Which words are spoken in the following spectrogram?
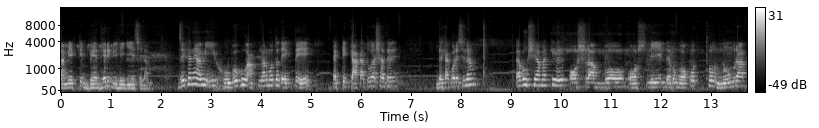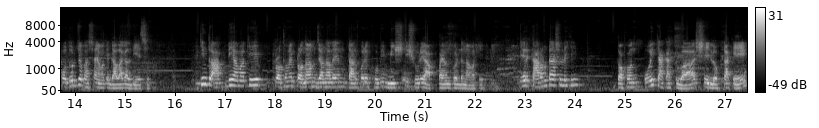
আমি একটি বেধের গৃহে গিয়েছিলাম, যেখানে আমি হুবহু আপনার মতো দেখতে একটি কাকাতুয়ার সাথে দেখা করেছিলাম এবং সে আমাকে অশ্রাব্য, অশ্লীল এবং অকথ্য নোংরা, কদর্য ভাষায় আমাকে গালাগাল দিয়েছে। কিন্তু আপনি আমাকে প্রথমে প্রণাম জানালেন, তারপরে খুবই মিষ্টি সুরে আপ্যায়ন করলেন আমাকে। এর কারণটা আসলে কি? তখন ওই কাকাতুয়া সেই লোকটাকে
